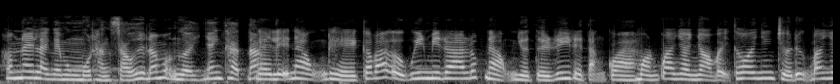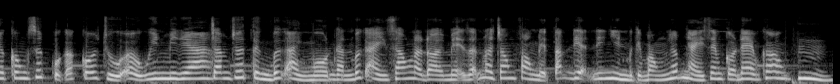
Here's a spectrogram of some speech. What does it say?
Hôm nay là ngày mùng 1 tháng 6 rồi đó mọi người Nhanh thật đó. Ngày lễ nào cũng thế Các bác ở Winmira lúc nào cũng nhớ tới Ri để tặng quà. Món quà nhỏ nhỏ vậy thôi, nhưng chứa đựng bao nhiêu công sức của các cô chú ở Win Media. chăm chút từng bức ảnh một, gắn bức ảnh xong là đòi mẹ dẫn vào trong phòng để tắt điện đi nhìn một cái bóng nhấp nháy xem có đẹp không hmm.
